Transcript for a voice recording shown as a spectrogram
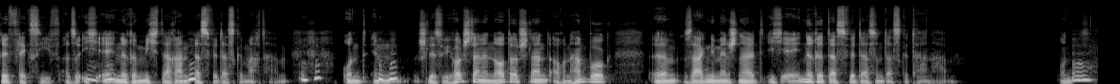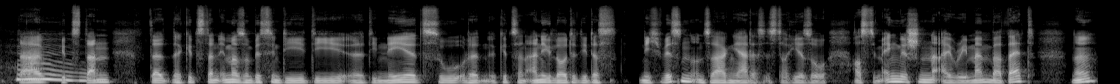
reflexiv. Also ich Mhm. erinnere mich daran, Mhm. dass wir das gemacht haben. Mhm. Und in Mhm. Schleswig-Holstein, in Norddeutschland, auch in Hamburg, ähm, sagen die Menschen halt, ich erinnere, dass wir das und das getan haben. Und Mhm. da gibt's dann, da, da gibt's dann immer so ein bisschen die, die, äh, die Nähe zu, oder gibt's dann einige Leute, die das nicht wissen und sagen, ja, das ist doch hier so aus dem Englischen, I remember that. Ne?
